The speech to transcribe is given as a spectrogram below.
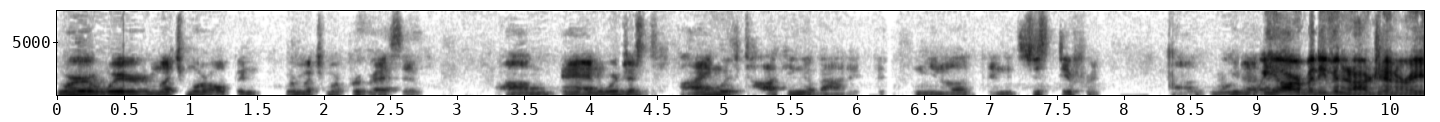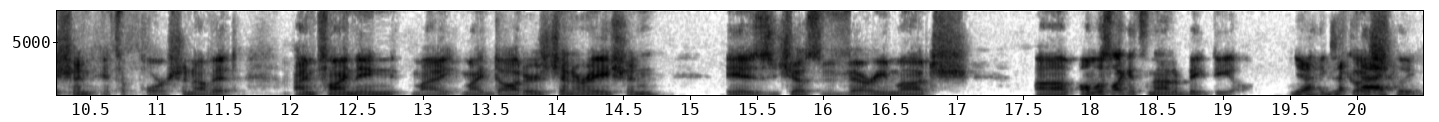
we're we're much more open. We're much more progressive, um, and we're just fine with talking about it. You know, and it's just different. You know, we are, but even in our generation, it's a portion of it. I'm finding my my daughter's generation is just very much uh, almost like it's not a big deal. Yeah, exactly.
